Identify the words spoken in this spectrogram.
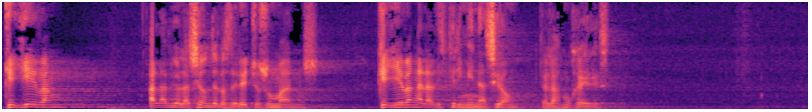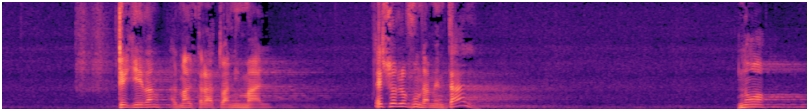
que llevan a la violación de los derechos humanos, que llevan a la discriminación de las mujeres, que llevan al maltrato animal. Eso es lo fundamental. No,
